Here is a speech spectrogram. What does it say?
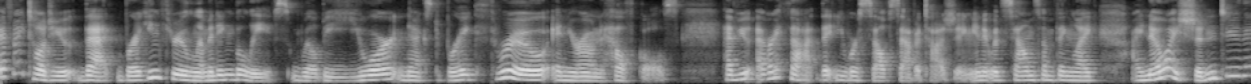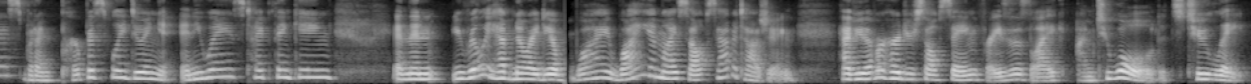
if I told you that breaking through limiting beliefs will be your next breakthrough in your own health goals? Have you ever thought that you were self sabotaging? And it would sound something like, I know I shouldn't do this, but I'm purposefully doing it anyways, type thinking. And then you really have no idea why. Why am I self sabotaging? Have you ever heard yourself saying phrases like, I'm too old, it's too late,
